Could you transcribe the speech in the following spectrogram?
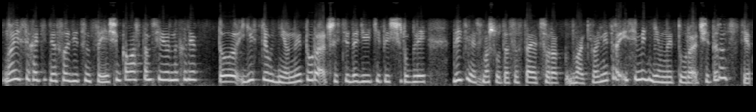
Но если хотите насладиться настоящим коварством северных рек, то есть трехдневные туры от 6 до 9 тысяч рублей. Длительность маршрута составит 42 километра и семидневные туры от 14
